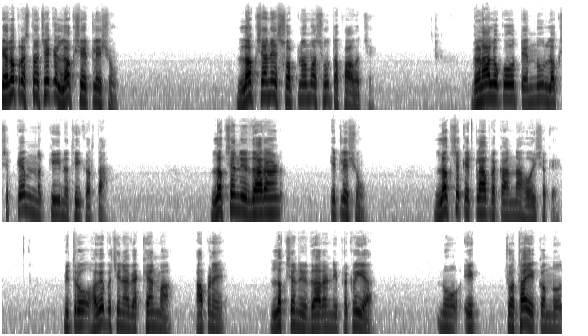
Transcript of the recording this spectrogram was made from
પહેલો પ્રશ્ન છે કે લક્ષ્ય એટલે શું? લક્ષ્ય અને સ્વપ્નમાં શું તફાવત છે? ઘણા લોકો તેમનું લક્ષ્ય કેમ નક્કી નથી કરતા? લક્ષ્ય નિર્ધારણ એટલે શું? લક્ષ્ય કેટલા પ્રકારના હોઈ શકે? મિત્રો, હવે પછીના વ્યાખ્યાનમાં આપણે લક્ષ્ય નિર્ધારણની પ્રક્રિયાનો એક ચોથા એકમનો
